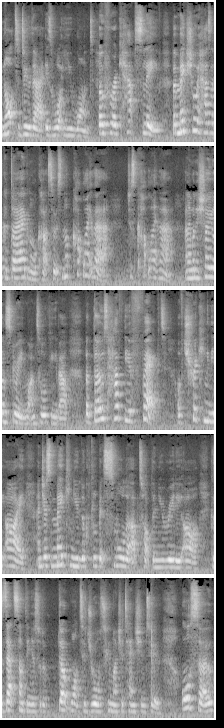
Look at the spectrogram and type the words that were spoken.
not to do that is what you want. Go for a cap sleeve, but make sure it has like a diagonal cut so it's not cut like that, just cut like that. And I'm going to show you on screen what I'm talking about. But those have the effect of tricking the eye and just making you look a little bit smaller up top than you really are because that's something you're sort of don't want to draw too much attention to. Also,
